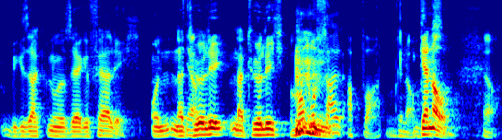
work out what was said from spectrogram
wie gesagt, nur sehr gefährlich. Und natürlich, ja. natürlich. man muss halt abwarten, genau. Genau. Ja.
